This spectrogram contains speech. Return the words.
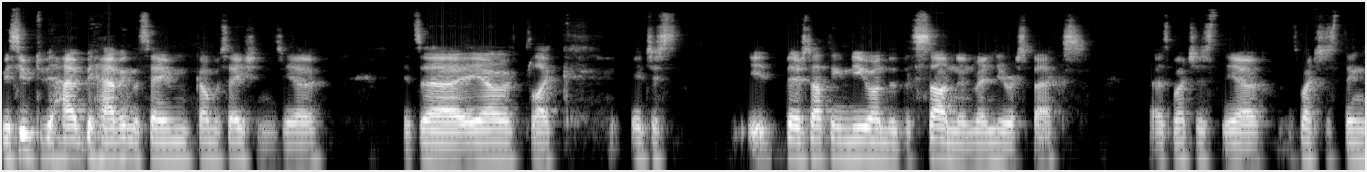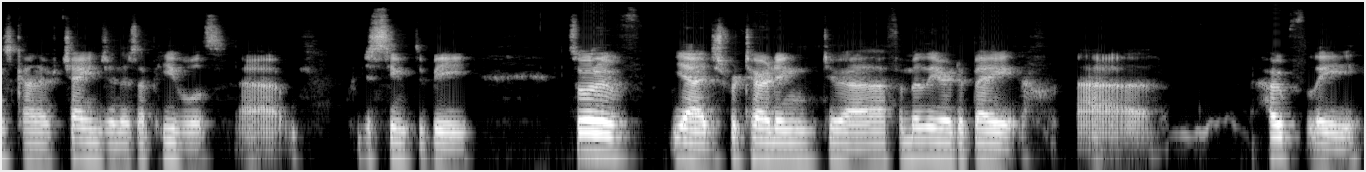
we seem to be, have, be having the same conversations. You know, it's uh, you know, like it just it, there's nothing new under the sun in many respects. As much as you know, as much as things kind of change and there's upheavals, we just seem to be sort of yeah, just returning to a familiar debate. Uh, hopefully,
